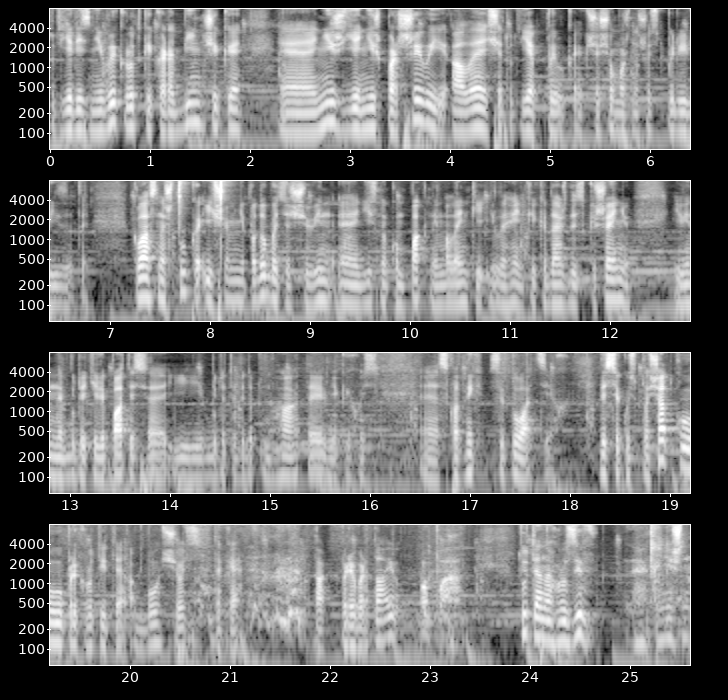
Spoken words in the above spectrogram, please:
Тут є різні викрутки, карабінчики, е, ніж є, ніж паршивий, але ще тут є пилка, якщо що, можна щось перерізати. Класна штука, і що мені подобається, що він е, дійсно компактний, маленький і легенький. Кидаєш десь в кишеню, і він не буде тіліпатися і буде тобі допомагати в якихось е, складних ситуаціях. Десь якусь площадку прикрутити або щось таке. Так, перевертаю. Опа! Тут я нагрузив, звісно,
